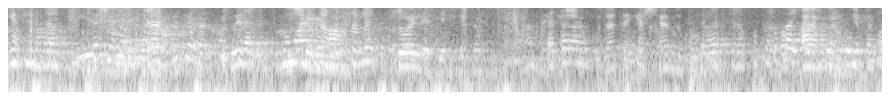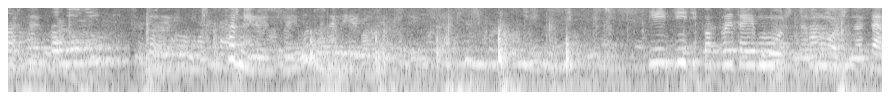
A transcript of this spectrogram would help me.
Если здравствуйте. Здравствуйте. Еще раз. В туалет, если там. Еще куда-то я сяду. А где паспорта? Фамилию свою вы заберете. Идите по этой можно, можно, да.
